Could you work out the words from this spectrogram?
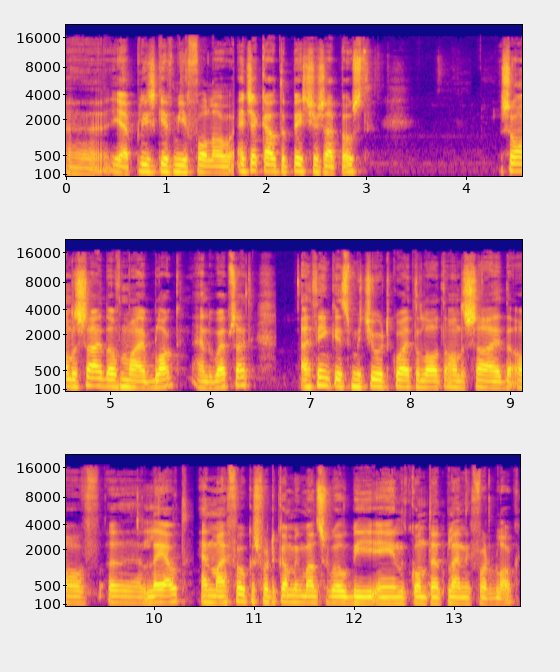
Uh, yeah, please give me a follow and check out the pictures I post. So on the side of my blog and website, I think it's matured quite a lot on the side of uh, layout, and my focus for the coming months will be in content planning for the blog.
